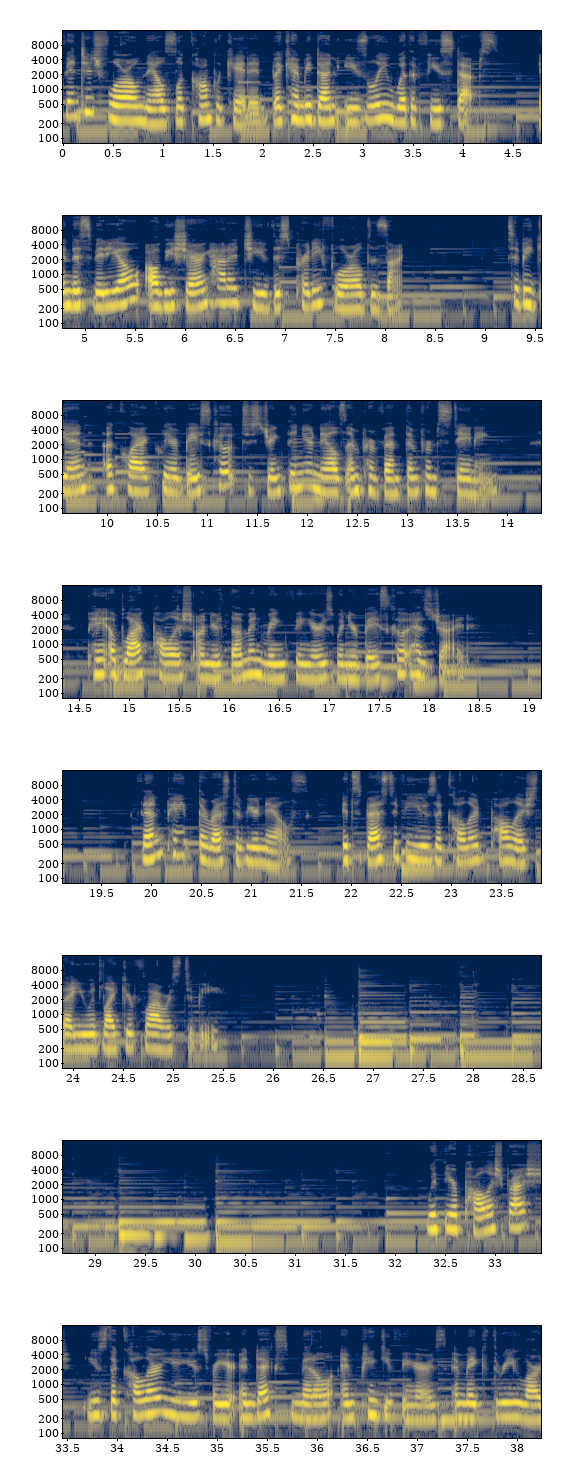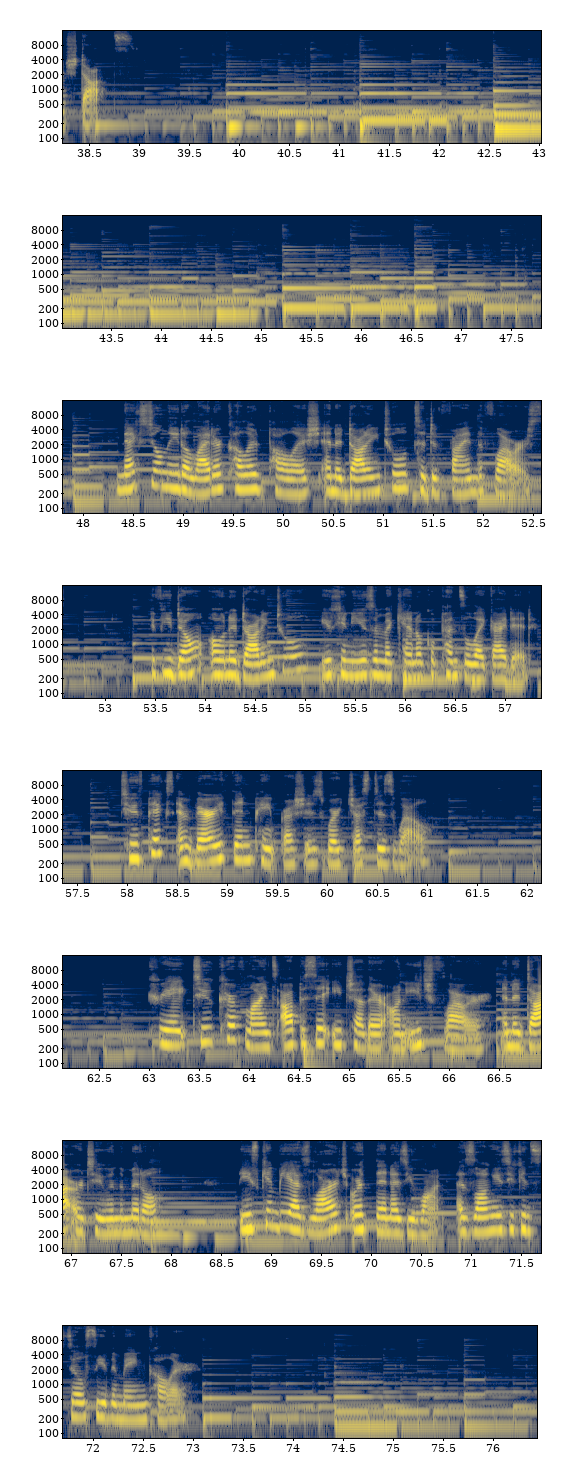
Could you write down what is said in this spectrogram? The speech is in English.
Vintage floral nails look complicated but can be done easily with a few steps. In this video, I'll be sharing how to achieve this pretty floral design. To begin, apply a clear base coat to strengthen your nails and prevent them from staining. Paint a black polish on your thumb and ring fingers when your base coat has dried. Then paint the rest of your nails. It's best if you use a colored polish that you would like your flowers to be. With your polish brush, use the color you used for your index, middle, and pinky fingers and make three large dots. Next you'll need a lighter colored polish and a dotting tool to define the flowers. If you don't own a dotting tool, you can use a mechanical pencil like I did. Toothpicks and very thin paintbrushes work just as well. Create two curved lines opposite each other on each flower and a dot or two in the middle. These can be as large or thin as you want, as long as you can still see the main color.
